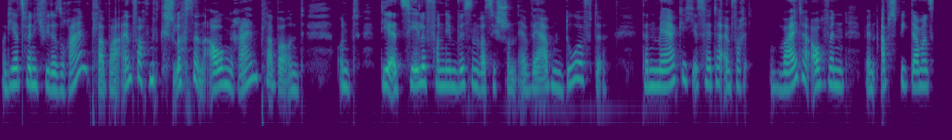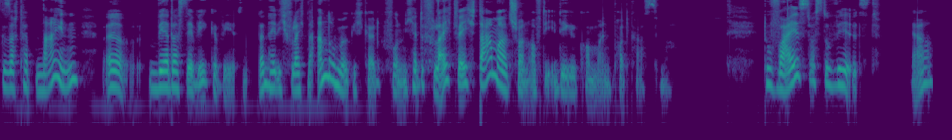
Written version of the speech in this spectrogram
Und jetzt, wenn ich wieder so reinplapper, einfach mit geschlossenen Augen reinplapper und, und dir erzähle von dem Wissen, was ich schon erwerben durfte, dann merke ich, es hätte einfach weiter, auch wenn, wenn Upspeak damals gesagt hat, nein, äh, wäre das der Weg gewesen. Dann hätte ich vielleicht eine andere Möglichkeit gefunden. Ich hätte vielleicht, wäre ich damals schon auf die Idee gekommen, einen Podcast zu machen. Du weißt, was du willst. Ja.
